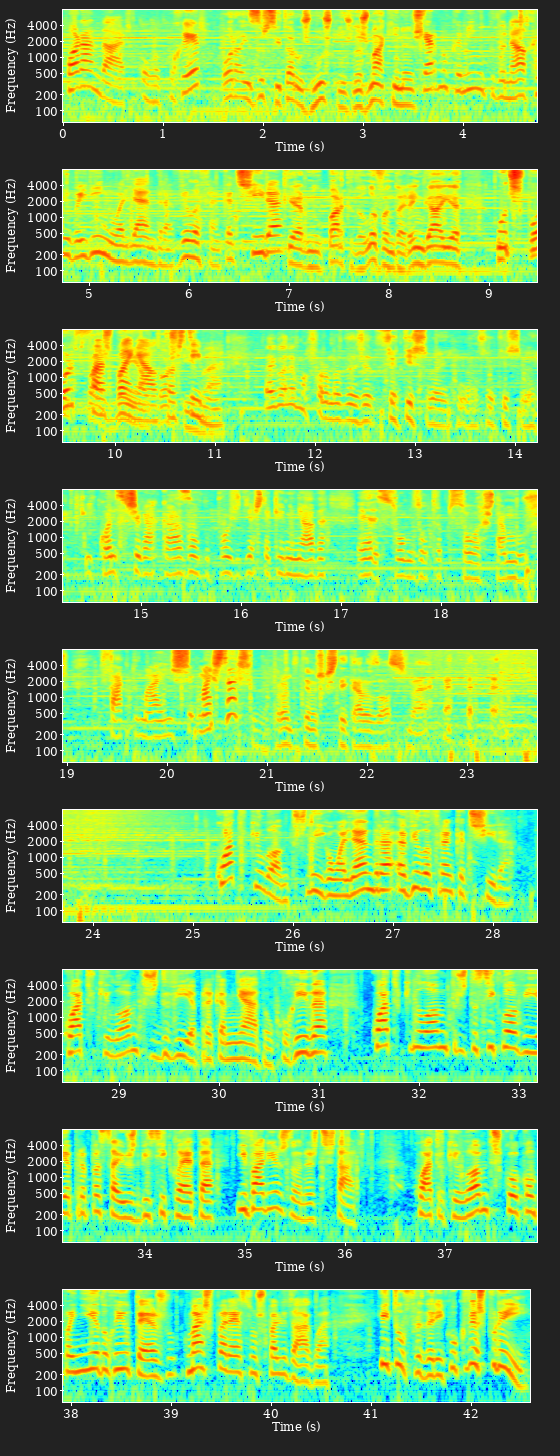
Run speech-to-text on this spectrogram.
Ora andar ou a correr. Ora a exercitar os músculos nas máquinas. Quer no caminho pedonal Ribeirinho Alhandra, Vila Franca de Xira. Quer no Parque da Lavandeira em Gaia. O, o desporto, desporto faz bem à autoestima. autoestima. Agora é uma forma de a gente sentir-se bem, é? sentir-se bem. E quando se chega a casa, depois desta caminhada, é, somos outra pessoa, estamos de facto mais, mais sãs. Pronto, temos que esticar os ossos, não é? 4 km ligam Alhandra a Vila Franca de Xira. 4 km de via para caminhada ou corrida, 4 km de ciclovia para passeios de bicicleta e várias zonas de estar. 4 km com a companhia do Rio Tejo, que mais parece um espelho d'água. E tu, Frederico, o que vês por aí?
